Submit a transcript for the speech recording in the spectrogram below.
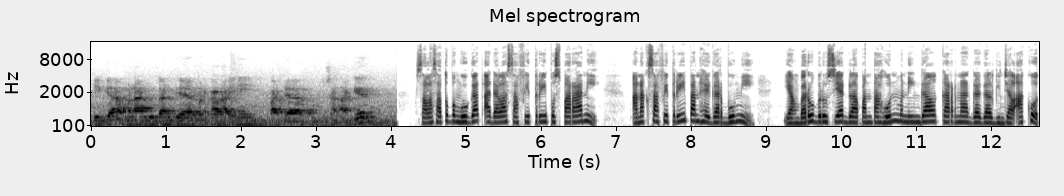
Tiga, menangguhkan biaya perkara ini pada putusan akhir. Salah satu penggugat adalah Safitri Pusparani, anak Safitri Panhegar Bumi, yang baru berusia 8 tahun meninggal karena gagal ginjal akut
